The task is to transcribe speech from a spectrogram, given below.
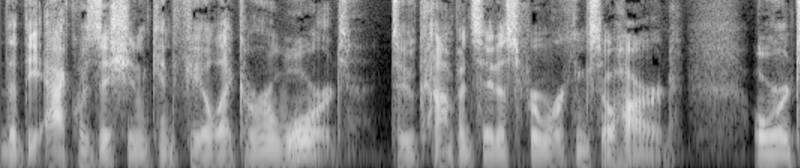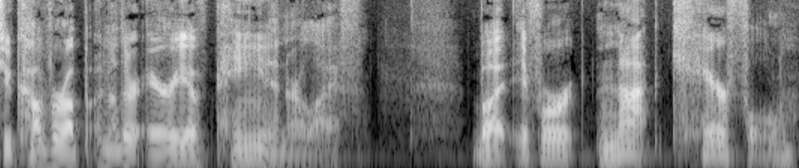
that the acquisition can feel like a reward to compensate us for working so hard or to cover up another area of pain in our life. But if we're not careful,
